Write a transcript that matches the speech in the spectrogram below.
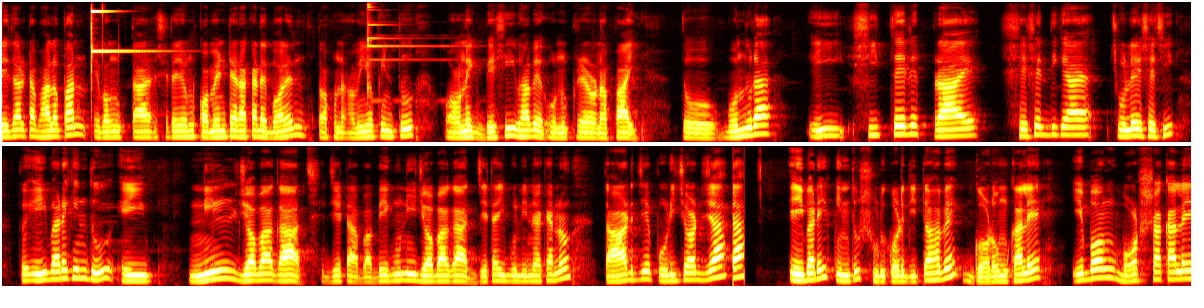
রেজাল্টটা ভালো পান এবং তার সেটা যখন কমেন্টের আকারে বলেন, তখন আমিও কিন্তু অনেক বেশিভাবে অনুপ্রেরণা পাই। তো বন্ধুরা, এই শীতের প্রায় শেষের দিকে চলে এসেছি। তো এইবারে কিন্তু এই নীল জবা গাছ যেটা বা বেগুনি জবা গাছ যেটাই বলি না কেন, তার যে পরিচর্যা, এইবারে কিন্তু শুরু করে দিতে হবে গরমকালে এবং বর্ষাকালে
